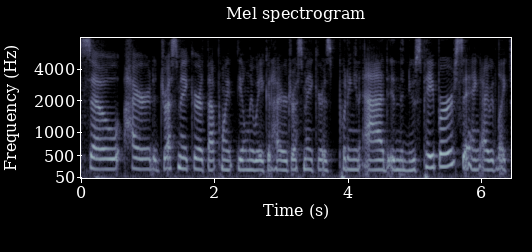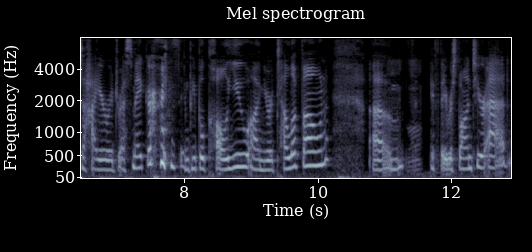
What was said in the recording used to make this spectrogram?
so hired a dressmaker. At that point, the only way you could hire a dressmaker is putting an ad in the newspaper saying, "I would like to hire a dressmaker," and people call you on your telephone um, if they respond to your ad.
